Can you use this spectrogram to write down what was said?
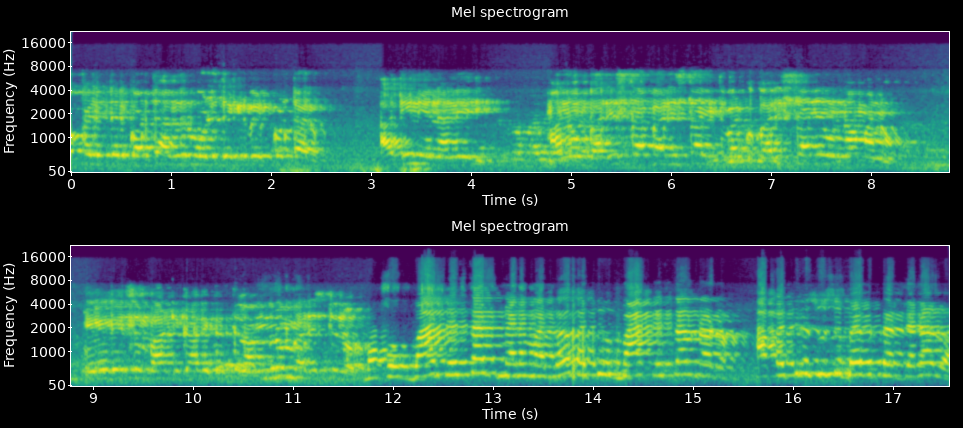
ఒక్కళ్ళిద్దరు కొడితే అందరూ ఒళ్ళు దగ్గర పెట్టుకుంటారు. అది నేను అనేది. మనం భరిస్తా భరిస్తా ఇంతవరకు భరిస్తానే ఉన్నాం మనం. తెలుగుదేశం పార్టీ కార్యకర్తలు అందరం భరిస్తున్నాం. బాగా తెస్తారు మేడం వాళ్ళు. బాగా తెస్తా ఉన్నాడు ఆ కత్తిని చూసి భయపడతారు జనాలు.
